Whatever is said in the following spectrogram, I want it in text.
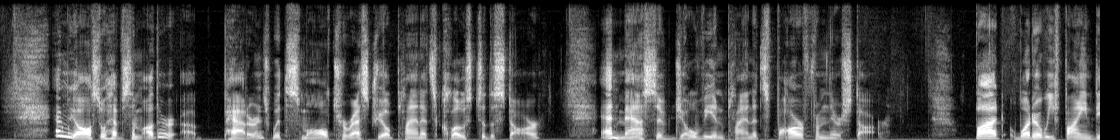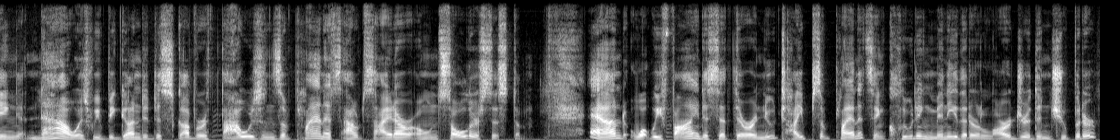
And we also have some other uh, patterns with small terrestrial planets close to the star and massive Jovian planets far from their star. But what are we finding now as we've begun to discover thousands of planets outside our own solar system? And what we find is that there are new types of planets, including many that are larger than Jupiter.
